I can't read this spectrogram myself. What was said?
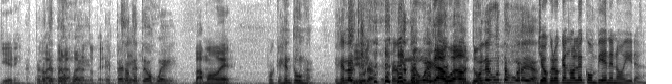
quieren Espero jugar que Teo para juegue. Espero Sí. que Teo juegue. Vamos a ver. Porque es en Tunja. Es en la Sí. altura. Espero que nunca juegue. ha jugado en No le gusta jugar allá. Yo creo que no le conviene no ir. ¿ah?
